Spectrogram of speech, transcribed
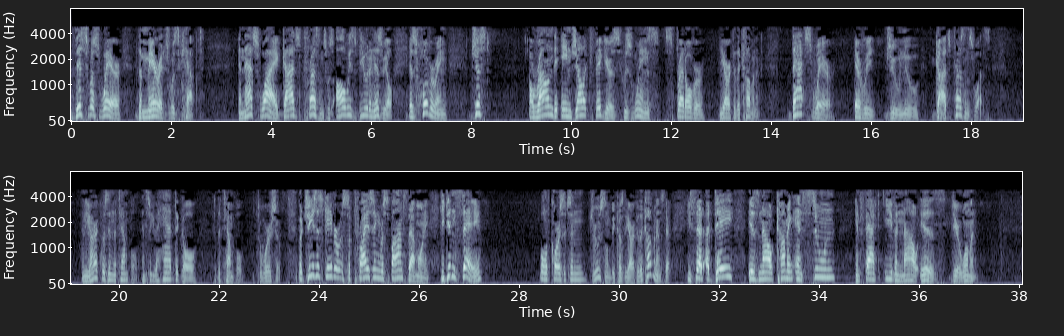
This was where the marriage was kept. And that's why God's presence was always viewed in Israel as hovering just around the angelic figures whose wings spread over the Ark of the Covenant. That's where every Jew knew God's presence was. And the ark was in the temple. And so you had to go to the temple to worship. But Jesus gave her a surprising response that morning. He didn't say, well, of course, it's in Jerusalem because the Ark of the Covenant's there. He said, A day is now coming, and soon, in fact, even now is, dear woman,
